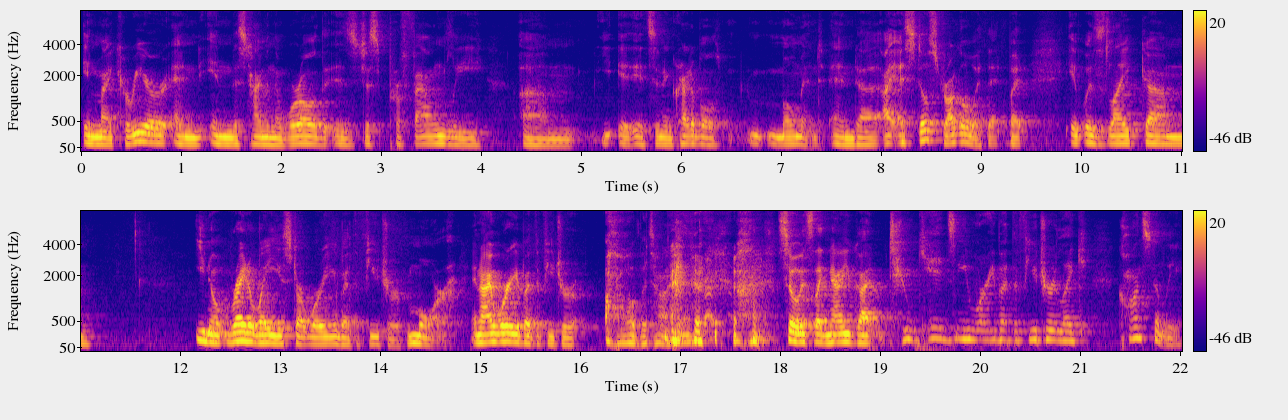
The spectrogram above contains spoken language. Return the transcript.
in my career and in this time in the world is just profoundly. Um, it's an incredible moment, and uh, I, I still struggle with it. But it was like. Um, you know, right away you start worrying about the future more. And I worry about the future all the time. so it's like now you've got two kids and you worry about the future like constantly.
